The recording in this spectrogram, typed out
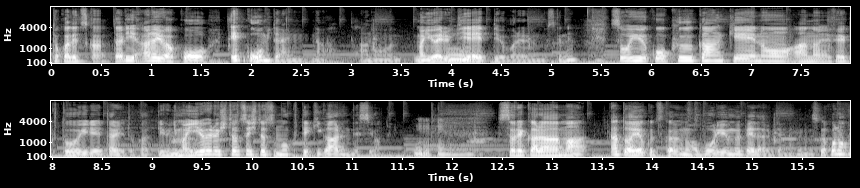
とかで使ったりあるいはこうエコーみたいなあの、まあ、いわゆるディレイって呼ばれるんですけどね、そういうこう空間系のあのエフェクトを入れたりとかっていうふうにまあいろいろ一つ一つ目的があるんですよ。それからまああとはよく使うのがボリュームペダルみたいな風なんですけどこの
